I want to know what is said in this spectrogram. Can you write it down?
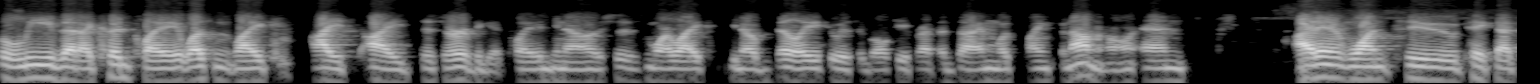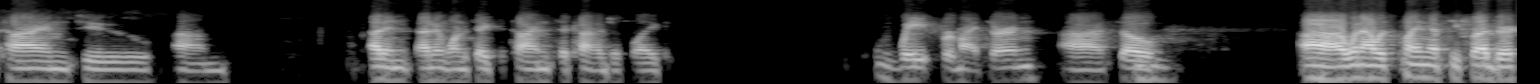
believe that I could play. It wasn't like I I deserved to get played. You know, it was more like you know Billy, who was the goalkeeper at the time, was playing phenomenal, and I didn't want to take that time to. Um, I didn't I didn't want to take the time to kind of just like wait for my turn. Uh, so uh, when I was playing FC Frederick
